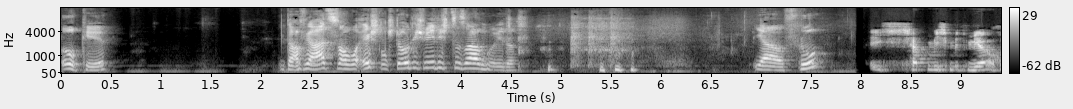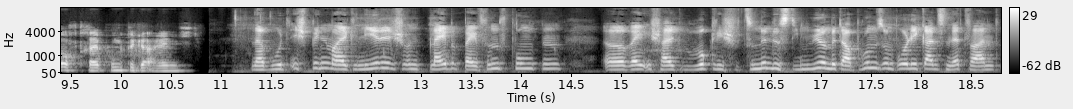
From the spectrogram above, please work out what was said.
Okay. Dafür hat es aber echt erstaunlich wenig zu sagen heute. ja, Flo? Ich habe mich mit mir auch auf drei Punkte geeinigt. Na gut, ich bin mal gnädig und bleibe bei fünf Punkten, äh, weil ich halt wirklich zumindest die Mühe mit der Blumensymbolik ganz nett fand.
